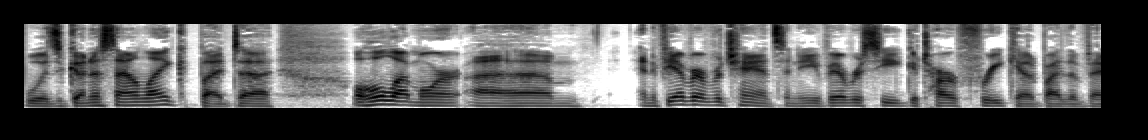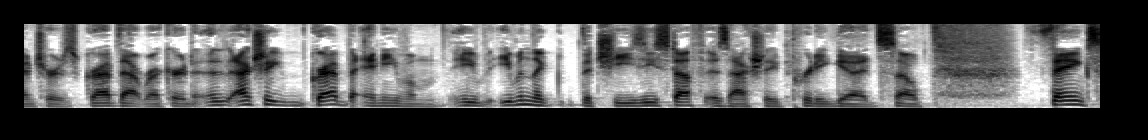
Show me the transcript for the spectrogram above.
was to sound like, but a whole lot more. Um, and if you ever have a chance and you've ever see Guitar Freak Out by the Ventures, grab that record. Actually, grab any of them. Even the, the cheesy stuff is actually pretty good. So thanks,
